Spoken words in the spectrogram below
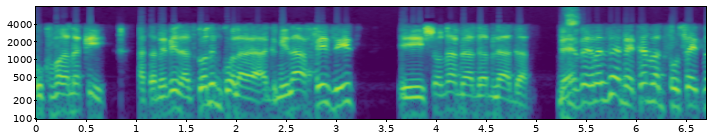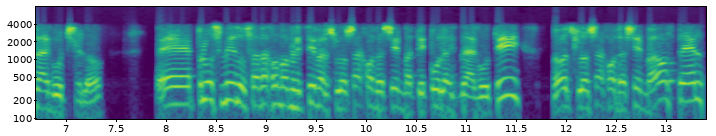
הוא כבר נקי. אתה מבין? אז קודם כל, הגמילה הפיזית היא שונה מאדם לאדם. מעבר לזה, בהתאם לדפוסי התנהגות שלו, פלוס מינוס, אנחנו ממליצים על שלושה חודשים בטיפול ההתנהגותי ועוד שלושה חודשים בהוסטל,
